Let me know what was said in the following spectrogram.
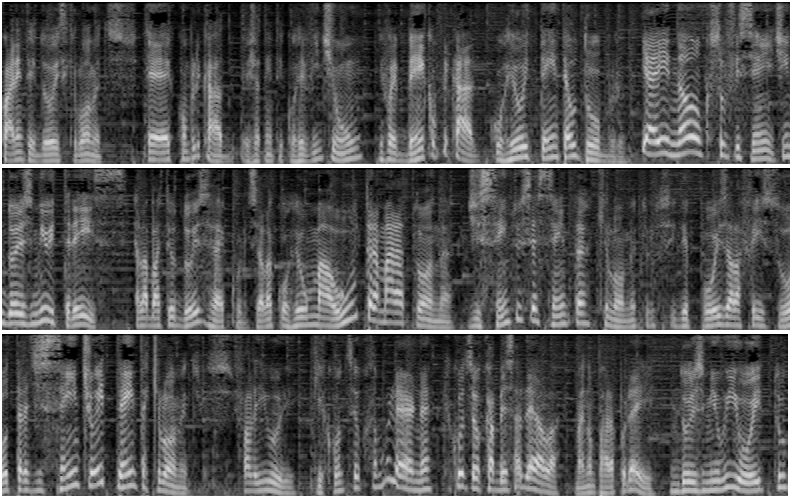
42 quilômetros é complicado. Eu já tentei correr 21 e foi bem complicado. Correr 80 é o dobro. E aí, não o suficiente, em 2003 ela bateu dois recordes. Ela correu uma ultramaratona de 160 quilômetros e depois ela fez outra de 180 quilômetros. Fala, Yuri, o que aconteceu com essa mulher, né? O que aconteceu com a cabeça dela? Mas não para por aí. Em 2008,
